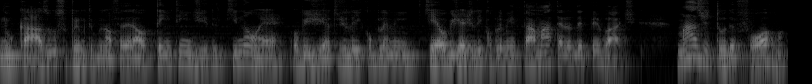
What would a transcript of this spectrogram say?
No caso, o Supremo Tribunal Federal tem entendido que não é objeto de lei complementar, que é objeto de lei complementar a matéria do DPVAT. Mas de toda forma,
